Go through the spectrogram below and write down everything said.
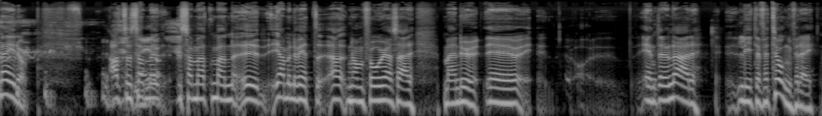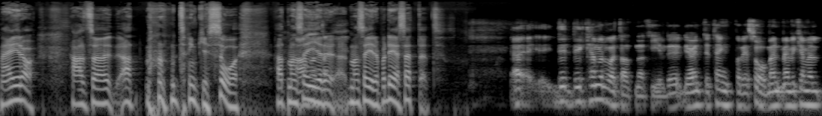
Nej då. Alltså som, Nej som att man, eh, ja men du vet, eh, någon frågar så här, men du, eh, är inte den där lite för tung för dig? Nej då. Alltså att man tänker så. Att man, Ja, säger, att man säger det på det sättet. Ja, det, det kan väl vara ett alternativ. Det, jag har inte tänkt på det så. Men, men vi kan väl,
